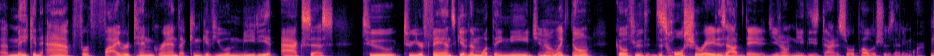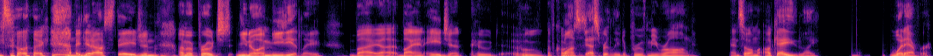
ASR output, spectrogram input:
uh, make an app for five or ten grand that can give you immediate access to to your fans, give them what they need. You know, Mhm. like don't go through th- this whole charade is outdated. You don't need these dinosaur publishers anymore. so like I get off stage and I'm approached, you know, immediately by uh, by an agent who who wants desperately to prove me wrong. And so I'm okay, like whatever.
